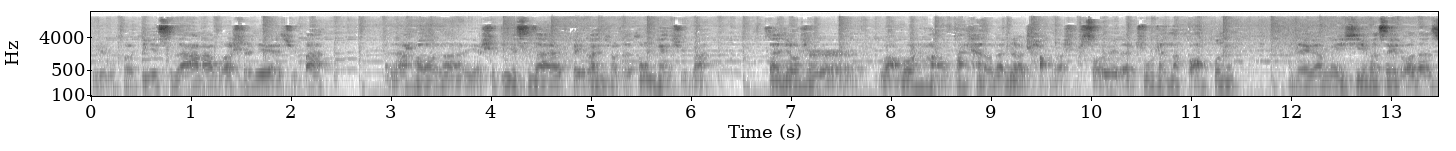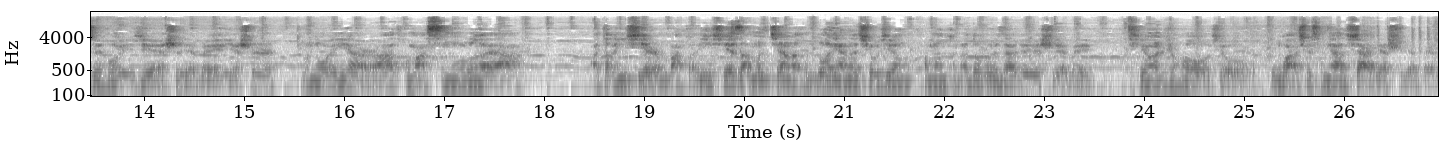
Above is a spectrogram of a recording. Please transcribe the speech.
比如说第一次在阿拉伯世界举办，然后呢，也是第一次在北半球的冬天举办。再就是网络上大家都在热炒的所谓的“诸神的黄昏”，这个梅西和 C 罗的最后一届世界杯，也是什么诺伊尔啊、托马斯穆勒呀、啊等一些人吧，等一些咱们见了很多年的球星，他们可能都会在这届世界杯踢完之后就无法去参加下一届世界杯了，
